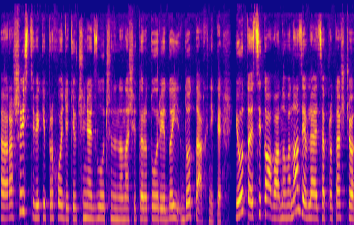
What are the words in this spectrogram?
рашистів, які приходять і вчиняють злочини на нашій території, до, до техніки. І от е, цікава новина з'являється про те, що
